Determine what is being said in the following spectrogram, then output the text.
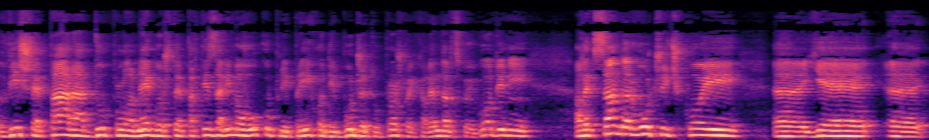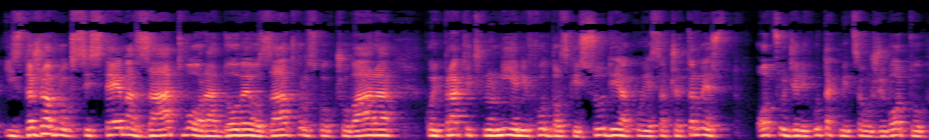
više para duplo nego što je Partizan imao ukupni prihod i budžet u prošloj kalendarskoj godini. Aleksandar Vučić koji je iz državnog sistema zatvora doveo zatvorskog čuvara koji praktično nije ni futbalski sudija, koji je sa 14 odsuđenih utakmica u životu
